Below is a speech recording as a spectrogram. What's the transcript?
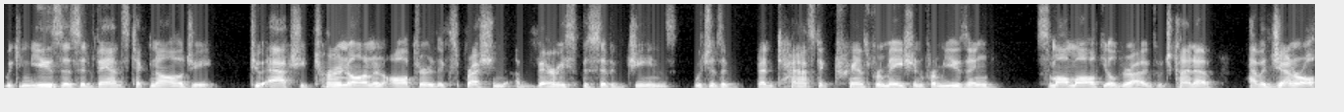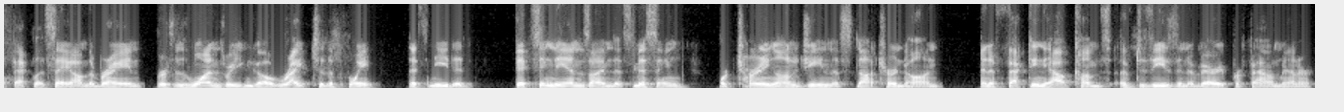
we can use this advanced technology to actually turn on and alter the expression of very specific genes, which is a fantastic transformation from using small molecule drugs, which kind of have a general effect, let's say, on the brain, versus ones where you can go right to the point that's needed, fixing the enzyme that's missing or turning on a gene that's not turned on and affecting the outcomes of disease in a very profound manner.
